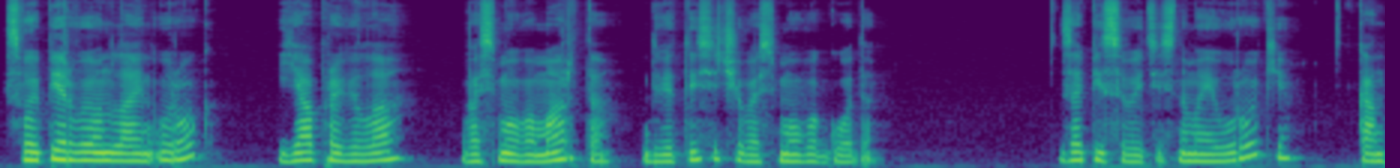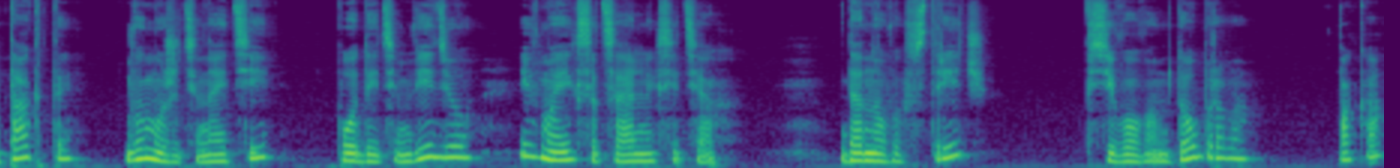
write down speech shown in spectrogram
Свой первый онлайн-урок я провела 8 марта 2008 года. Записывайтесь на мои уроки, контакты вы можете найти под этим видео и в моих социальных сетях. До новых встреч! Всего вам доброго! Пока!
